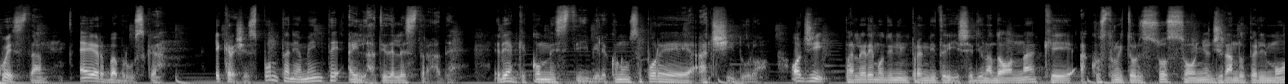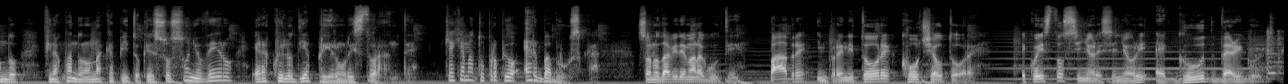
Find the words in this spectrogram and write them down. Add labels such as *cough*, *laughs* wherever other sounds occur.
Questa è erba brusca e cresce spontaneamente ai lati delle strade ed è anche commestibile con un sapore acidulo. Oggi parleremo di un'imprenditrice, di una donna che ha costruito il suo sogno girando per il mondo fino a quando non ha capito che il suo sogno vero era quello di aprire un ristorante, che ha chiamato proprio Erba Brusca. Sono Davide Malaguti, padre, imprenditore, coach e autore. E questo, signore e signori, è Good Very Good.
